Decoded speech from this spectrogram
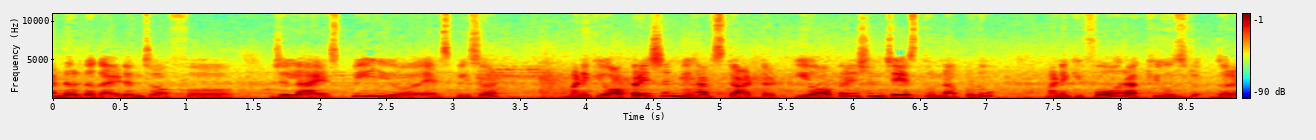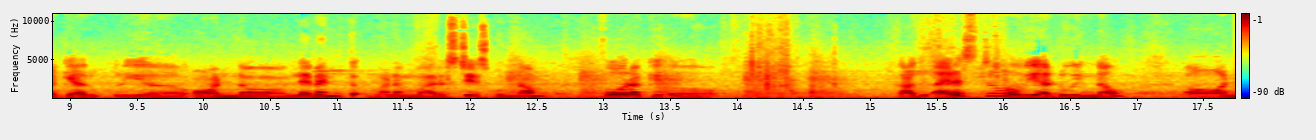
under the guidance of jilla SP SP sir మనకి ఆపరేషన్ వీ హ్యావ్ స్టార్టెడ్ ఈ ఆపరేషన్ చేస్తున్నప్పుడు మనకి ఫోర్ అక్యూజ్డ్ దొరికారు. ఆన్ లెవెన్త్ మనం అరెస్ట్ చేసుకున్నాం. ఫోర్ అక్యూ కాదు. Arrest we're doing now on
